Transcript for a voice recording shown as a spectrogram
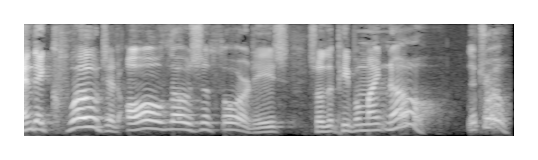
and they quoted all those authorities so that people might know the truth.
